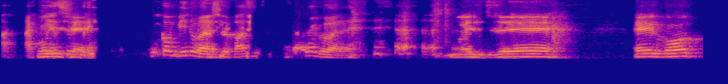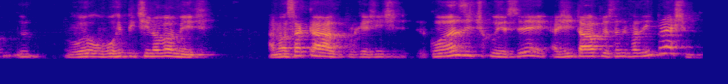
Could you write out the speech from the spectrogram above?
Aqui pois é. Não combino antes, eu faço agora. Mas é, é igual, vou, vou, repetir novamente. A nossa casa, porque a gente, antes de te conhecer, a gente estava pensando em fazer empréstimo.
